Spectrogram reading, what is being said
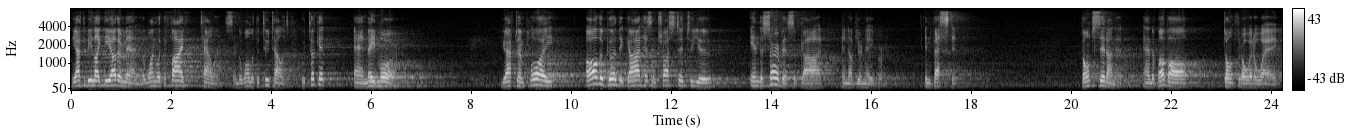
You have to be like the other men, the one with the five talents and the one with the two talents, who took it and made more. You have to employ all the good that God has entrusted to you in the service of God and of your neighbor. Invest it. Don't sit on it. And above all, don't throw it away.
